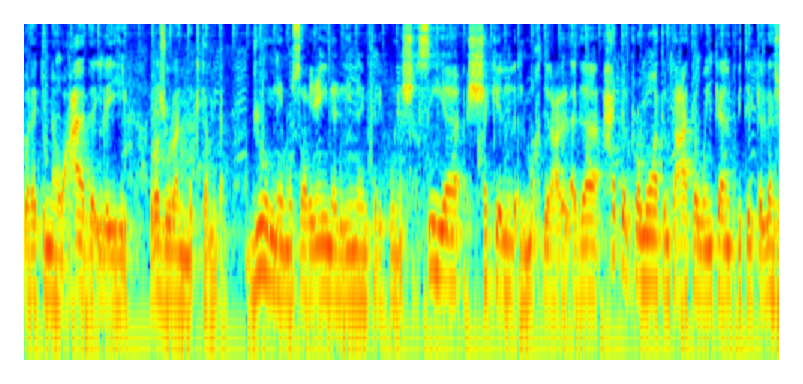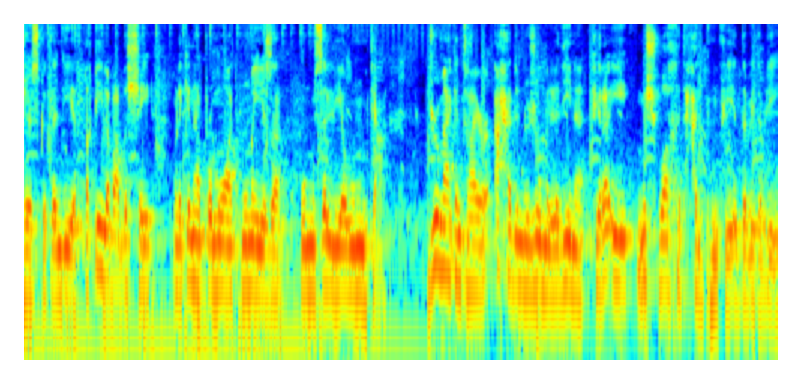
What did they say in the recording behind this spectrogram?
ولكنه عاد إليه رجلا مكتملا. درو من المصارعين الذين يمتلكون الشخصية الشكل المقدرة على الأداء حتى البروموات متاعته وإن كانت بتلك اللهجة الإسكتلندية الثقيلة بعض الشيء ولكنها بروموات مميزة ومسلية وممتعة. درو ماكنتاير أحد النجوم الذين في رأيي مش واخد حقهم في ال WWE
